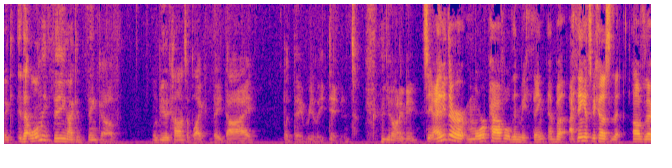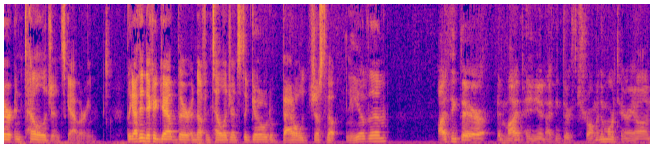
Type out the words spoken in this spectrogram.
Like the only thing I can think of would be the concept like they die, but they really didn't. you know what I mean? See, I think they're more powerful than we think, uh, but I think it's because of their intelligence gathering. Like, I think they could gather enough intelligence to go to battle just about any of them. I think they're, in my opinion, I think they're stronger than Mortarion,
